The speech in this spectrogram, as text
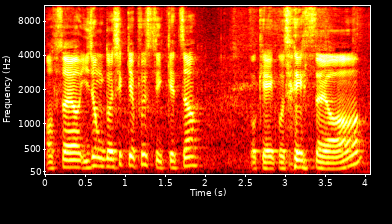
없어요? 이 정도는 쉽게 풀 수 있겠죠? 오케이, 고생했어요.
